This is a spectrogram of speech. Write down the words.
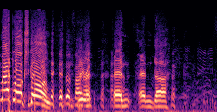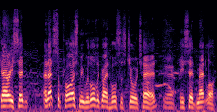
Matlock's gone. favourite. and and uh, Gary said, and that surprised me with all the great horses George had. Yeah. He said Matlock.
